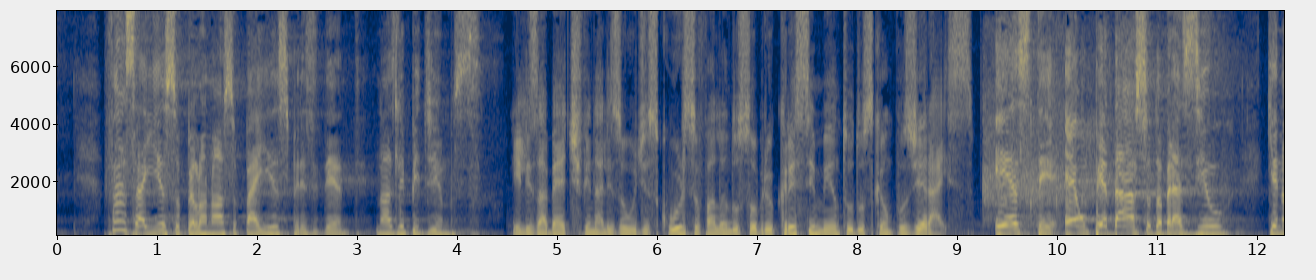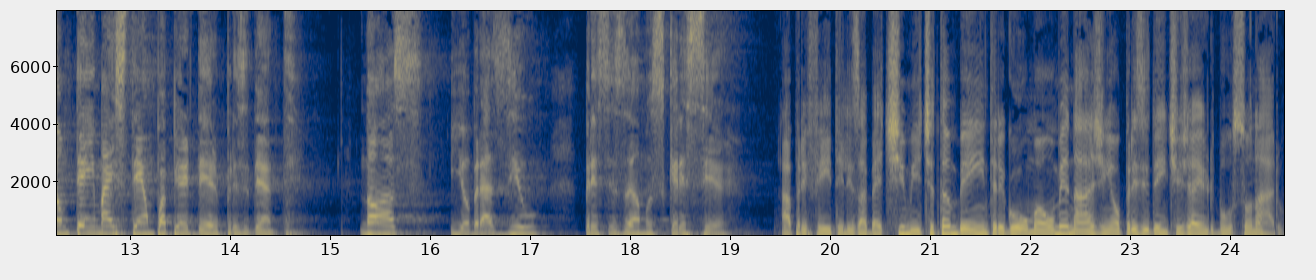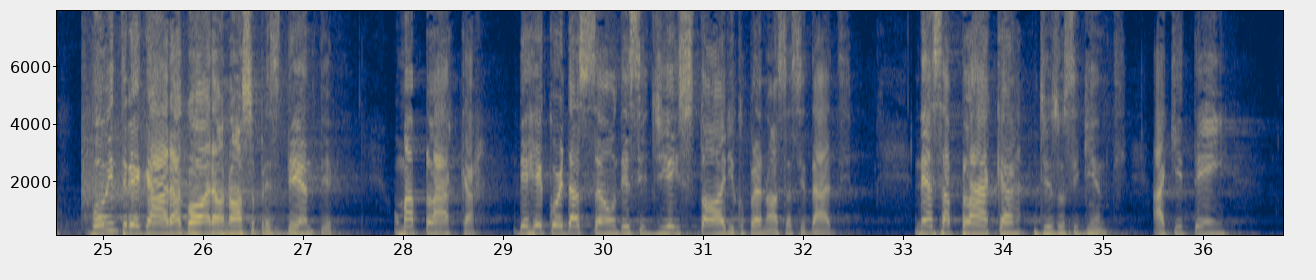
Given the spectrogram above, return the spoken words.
Faça isso pelo nosso país, presidente. Nós lhe pedimos. Elizabeth finalizou o discurso falando sobre o crescimento dos campos gerais. Este é um pedaço do Brasil que não tem mais tempo a perder, presidente. Nós e o Brasil precisamos crescer. A prefeita Elizabeth Schmidt também entregou uma homenagem ao presidente Jair Bolsonaro. Vou entregar agora ao nosso presidente uma placa de recordação desse dia histórico para a nossa cidade. Nessa placa diz o seguinte: aqui tem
